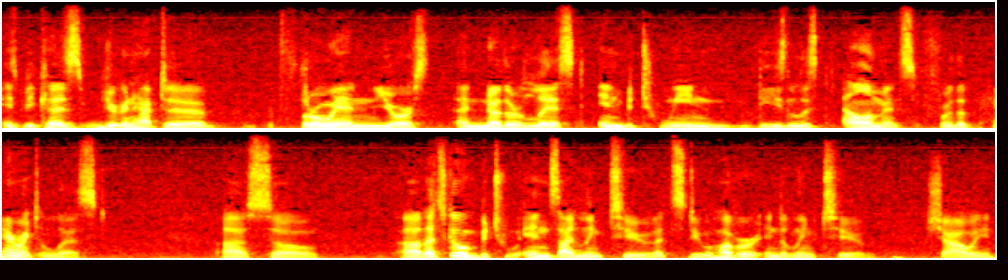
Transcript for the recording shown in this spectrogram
is because you're going to have to throw in your another list in between these list elements for the parent list. Uh, so uh, let's go between inside link 2. Let's do hover into link 2, shall we?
